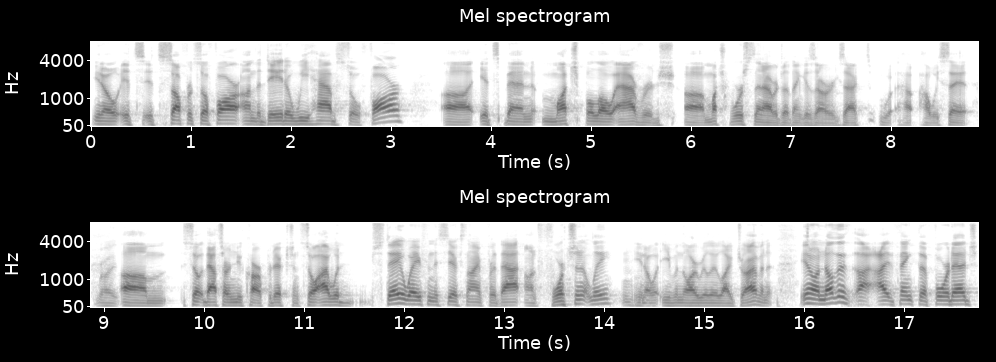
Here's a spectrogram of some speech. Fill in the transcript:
you know, it's it's suffered so far on the data we have so far. Uh, it's been much below average, uh, much worse than average, I think is our exact wh- how, how we say it. Right. Um, so that's our new car prediction. So I would stay away from the CX-9 for that. Unfortunately, Mm-hmm. you know, even though I really like driving it. You know, another, th- I I think the Ford Edge,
